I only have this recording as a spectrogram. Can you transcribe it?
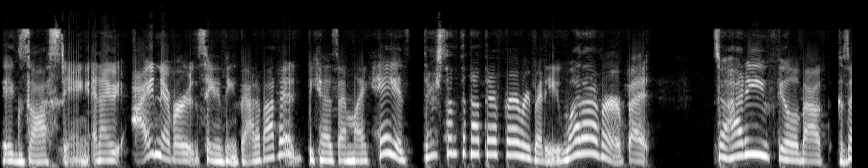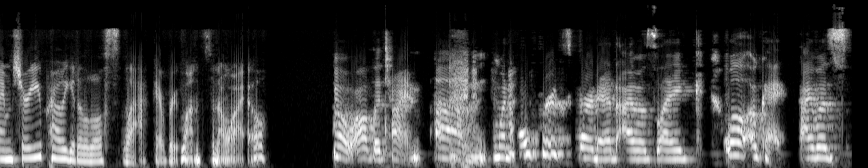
exhausting. And I, I never say anything bad about it because I'm like, hey, there's something out there for everybody, whatever. But so how do you feel about, because I'm sure you probably get a little slack every once in a while. Oh, all the time. Um, when I first started, I was like, well, okay. I was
